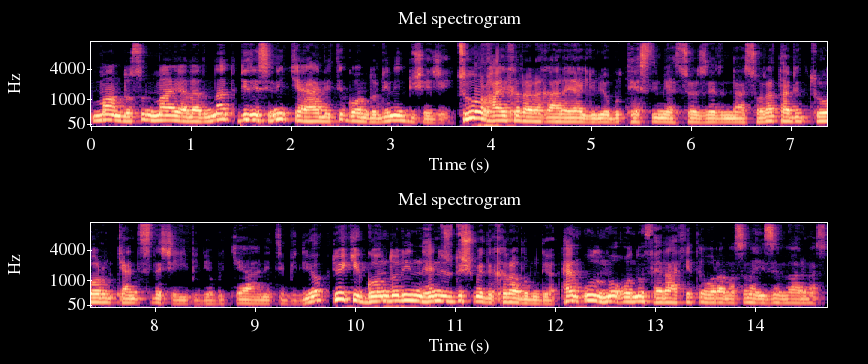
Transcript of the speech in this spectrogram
Mandos'un Mayalarından birisinin kehaneti Gondolin'in düşeceği. Tuor haykırarak araya giriyor bu teslimiyet sözlerinden sonra. Tabi Tuor'un kendisi de şeyi biliyor bu kehaneti biliyor. Diyor ki Gondolin henüz düşmedi kralım diyor. Hem Ulmu onun felakete uğramasına izin vermez.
